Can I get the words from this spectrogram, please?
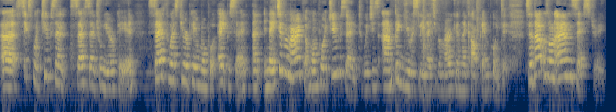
6.2% uh, South Central European, Southwest European 1.8%, and Native American 1.2%, which is ambiguously Native American, they can't pinpoint it. So that was on Ancestry.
